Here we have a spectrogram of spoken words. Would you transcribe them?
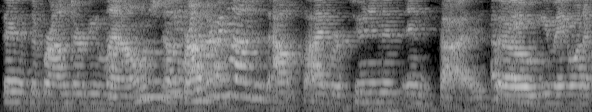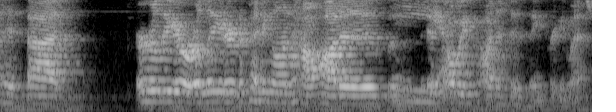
The the Brown Derby Lounge. Oh, now the Brown. Derby Lounge is outside, where Tune In is inside. So Okay. you may want to hit that earlier or later, depending on how hot it is. And it's always hot in Disney, pretty much.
